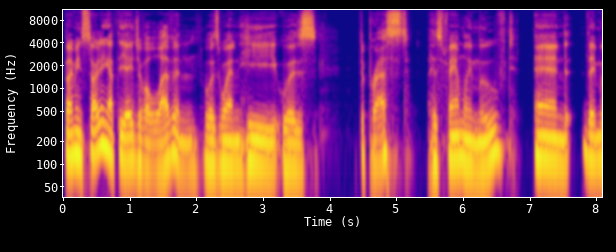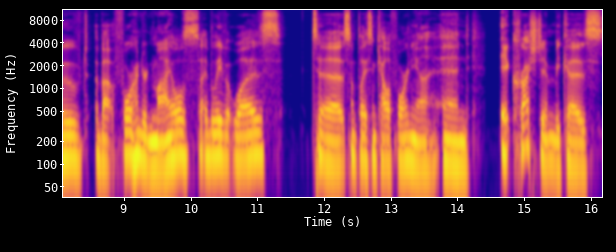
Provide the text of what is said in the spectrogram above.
But I mean, starting at the age of 11 was when he was depressed. His family moved and they moved about 400 miles, I believe it was, to someplace in California. And it crushed him because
